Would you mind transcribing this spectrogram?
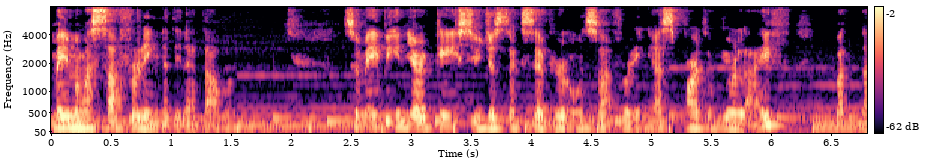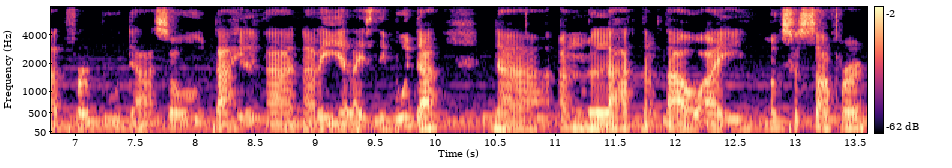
may mga suffering na tinatawag. So maybe in your case, you just accept your own suffering as part of your life, but not for Buddha. So dahil nga na-realize ni Buddha na ang lahat ng tao ay magsusuffer,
